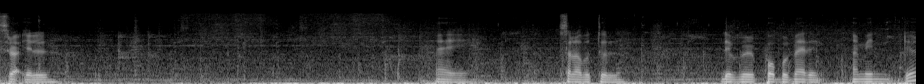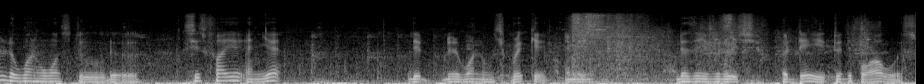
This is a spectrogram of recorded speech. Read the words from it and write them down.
Israel. Hey salah betul. They're very problematic. I mean they're the one who wants to the ceasefire and yet they they're the one who's break it. I mean doesn't even reach a day 24 hours.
